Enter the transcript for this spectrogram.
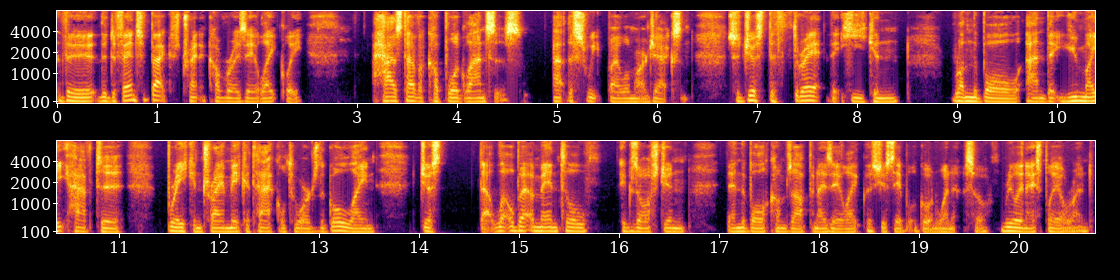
The the defensive back is trying to cover Isaiah Likely has to have a couple of glances at the sweep by Lamar Jackson. So just the threat that he can run the ball and that you might have to break and try and make a tackle towards the goal line, just that little bit of mental exhaustion. Then the ball comes up, and Isaiah Likely's just able to go and win it. So really nice play all around.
